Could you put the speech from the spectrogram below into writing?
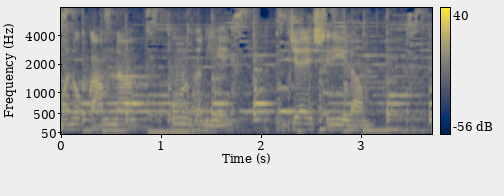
मनोकामना पूर्ण करिए। जय श्रीराम।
